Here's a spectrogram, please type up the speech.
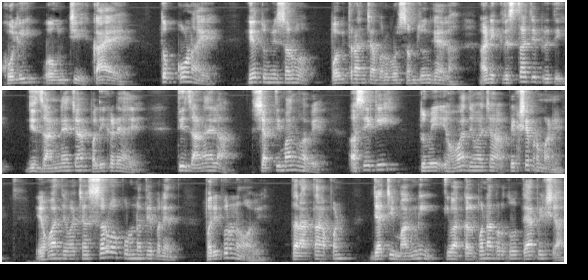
खोली व उंची काय आहे? तो कोण आहे? हे तुम्ही सर्व पवित्रांच्या बरोबर समजून घ्यायला आणि ख्रिस्ताची प्रीती जी जाणण्याच्या पलीकडे आहे ती जाणायला शक्तिमान व्हावे असे की तुम्ही यव्हा देवाच्या अपेक्षेप्रमाणे यहोवा देवाच्या सर्व पूर्णतेपर्यंत परिपूर्ण व्हावे. तर आता आपण ज्याची मागणी किंवा कल्पना करतो त्यापेक्षा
